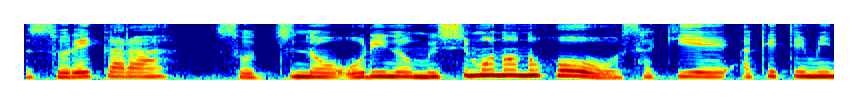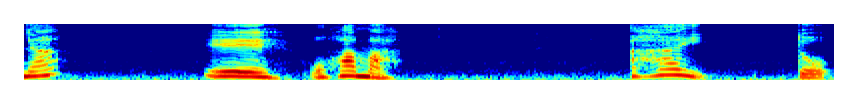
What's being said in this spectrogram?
それからそっちの檻の虫物の方を先へ開けてみな。ええ、お浜。はい、と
